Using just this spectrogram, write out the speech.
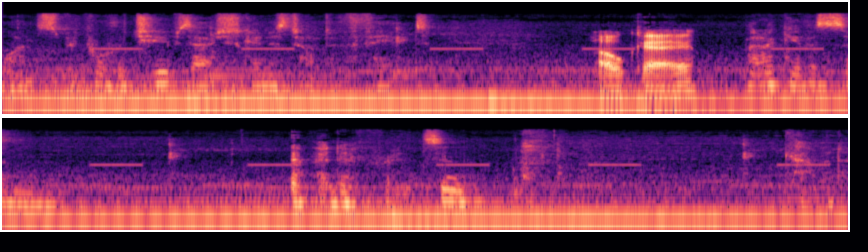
Once we pull the tubes out, she's going to start to fit. Okay. But I give her some epinephrine. It's in the cabinet.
